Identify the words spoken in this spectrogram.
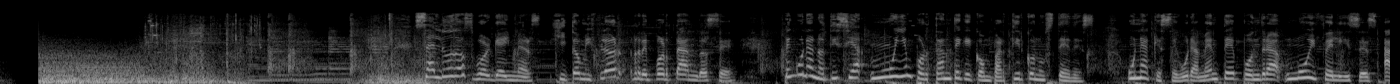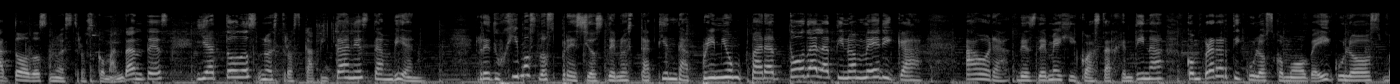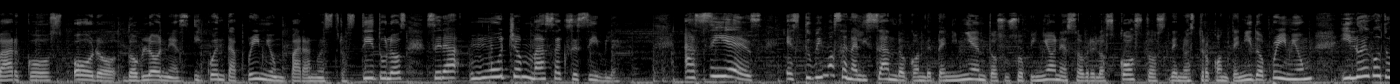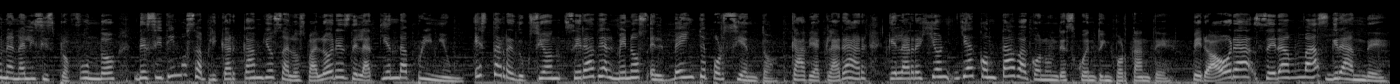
Saludos Wargamers, Hitomi Flor reportándose. Tengo una noticia muy importante que compartir con ustedes, una que seguramente pondrá muy felices a todos nuestros comandantes y a todos nuestros capitanes también. Redujimos los precios de nuestra tienda premium para toda Latinoamérica. Ahora, desde México hasta Argentina, comprar artículos como vehículos, barcos, oro, doblones y cuenta premium para nuestros títulos será mucho más accesible. Así es, estuvimos analizando con detenimiento sus opiniones sobre los costos de nuestro contenido premium y luego de un análisis profundo decidimos aplicar cambios a los valores de la tienda premium. Esta reducción será de al menos el 20%. Cabe aclarar que la región ya contaba con un descuento importante, pero ahora será más grande.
